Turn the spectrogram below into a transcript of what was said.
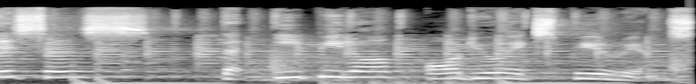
This is the Epilogue Audio Experience.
